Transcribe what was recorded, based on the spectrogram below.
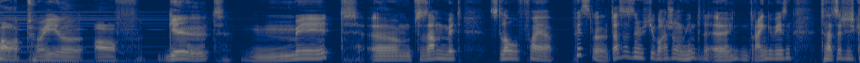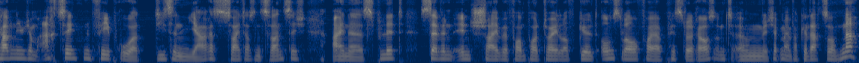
Trail of Guild mit ähm, zusammen mit Slow Fire Pistol. Das ist nämlich die Überraschung hinten, äh, hinten dran gewesen. Tatsächlich kam nämlich am 18. Februar diesen Jahres 2020 eine Split 7-Inch Scheibe vom Portrayal of Guild und Slow Fire Pistol raus und ähm, ich habe mir einfach gedacht so, na,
